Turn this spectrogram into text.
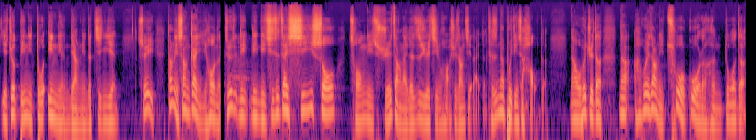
也就比你多一年两年的经验。所以，当你上干以后呢，就是你你你其实，在吸收从你学长来的日月精华，学长姐来的，可是那不一定是好的。那我会觉得，那还会让你错过了很多的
